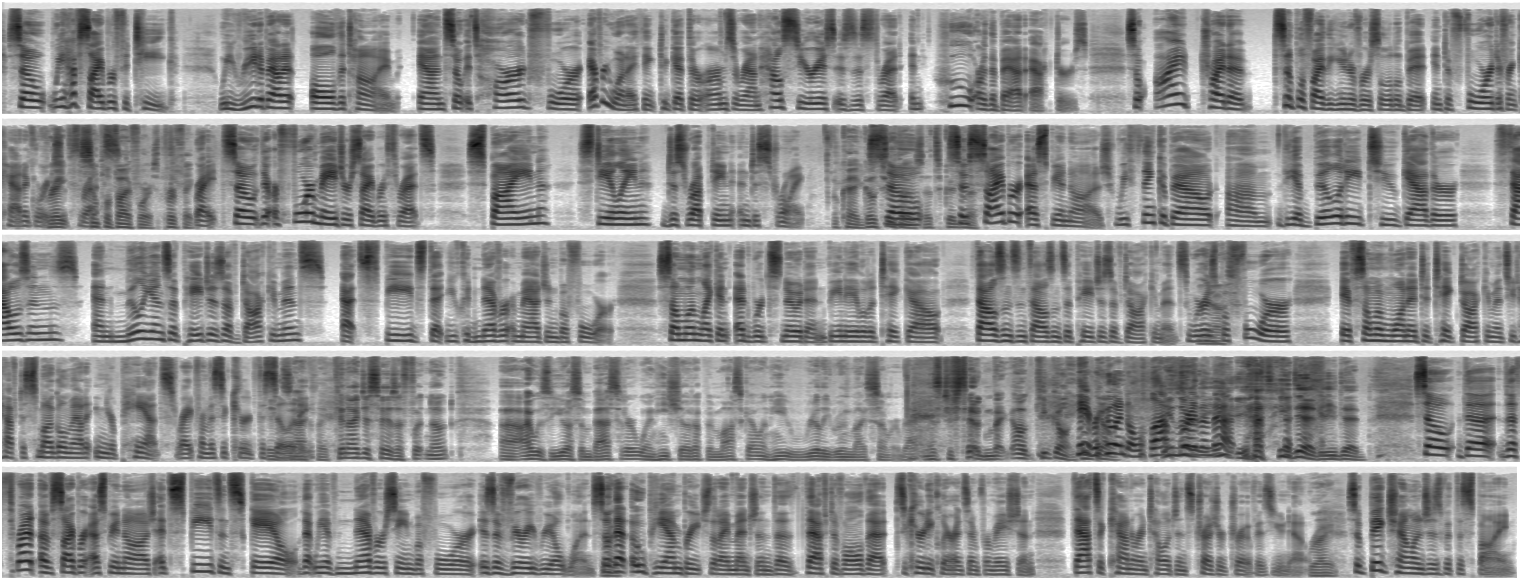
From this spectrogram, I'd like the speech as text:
So we have cyber fatigue. We read about it all the time. And so it's hard for everyone, I think, to get their arms around how serious is this threat and who are the bad actors. So I try to simplify the universe a little bit into four different categories Great. of threats. Simplify for us. Perfect. Right. So there are four major cyber threats spying, stealing, disrupting, and destroying. Okay, go through so, those. That's good. So, cyber espionage, we think about um, the ability to gather thousands and millions of pages of documents at speeds that you could never imagine before. Someone like an Edward Snowden being able to take out thousands and thousands of pages of documents, whereas yes. before, if someone wanted to take documents, you'd have to smuggle them out in your pants, right, from a secured facility. Exactly. Can I just say as a footnote, uh, I was the U.S. ambassador when he showed up in Moscow, and he really ruined my summer. Right, Mr. Snowden. Oh, keep going. he keep ruined going. a lot more than that. He, yes, he did. He did. so the the threat of cyber espionage at speeds and scale that we have never seen before is a very real one. So right. that OPM breach that I mentioned, the theft of all that security clearance information, that's a counterintelligence treasure trove, as you know. Right. So big challenges with the spine.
